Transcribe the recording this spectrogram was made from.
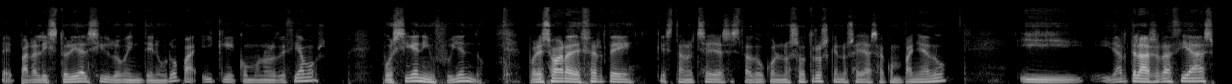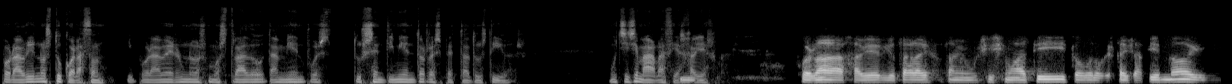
eh, para la historia del siglo XX en Europa y que, como nos decíamos, pues siguen influyendo. Por eso agradecerte que esta noche hayas estado con nosotros, que nos hayas acompañado y, y, darte las gracias por abrirnos tu corazón y por habernos mostrado también pues tus sentimientos respecto a tus tíos. Muchísimas gracias, Javier. Pues nada, Javier, yo te agradezco también muchísimo a ti todo lo que estáis haciendo y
